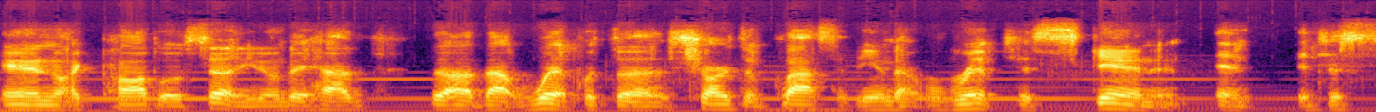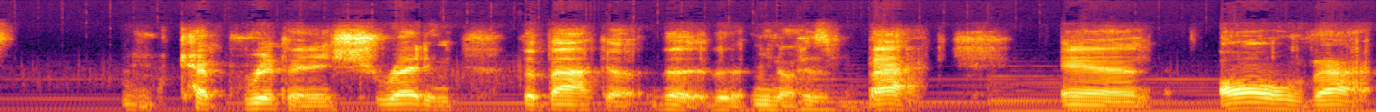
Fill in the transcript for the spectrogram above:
And like pablo said you know they had the, that whip with the shards of glass at the end that ripped his skin and, and it just kept ripping and shredding the back of the, the you know his back and all that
